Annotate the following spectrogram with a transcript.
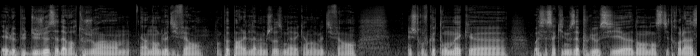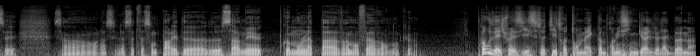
Et le but du jeu, c'est d'avoir toujours un, un angle différent. On peut parler de la même chose, mais avec un angle différent. Et je trouve que ton mec, euh, ouais, c'est ça qui nous a plu aussi euh, dans, dans ce titre-là. C'est voilà, cette façon de parler de, de ça, mais comme on l'a pas vraiment fait avant. Donc, euh, Pourquoi vous avez choisi ce titre Ton mec comme premier single de l'album?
